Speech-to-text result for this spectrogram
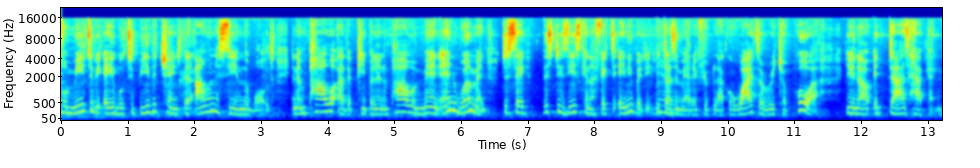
For me to be able to be the change that I want to see in the world and empower other people and empower men and women to say this disease can affect anybody. It doesn't matter if you're black or white or rich or poor. You know, it does happen.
